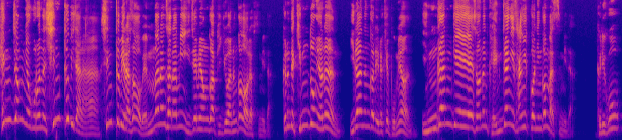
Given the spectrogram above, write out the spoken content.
행정력으로는 신급이잖아. 신급이라서 웬만한 사람이 이재명과 비교하는 건 어렵습니다. 그런데 김동연은 일하는 걸 이렇게 보면 인간계에서는 굉장히 상위권인 건 맞습니다. 그리고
